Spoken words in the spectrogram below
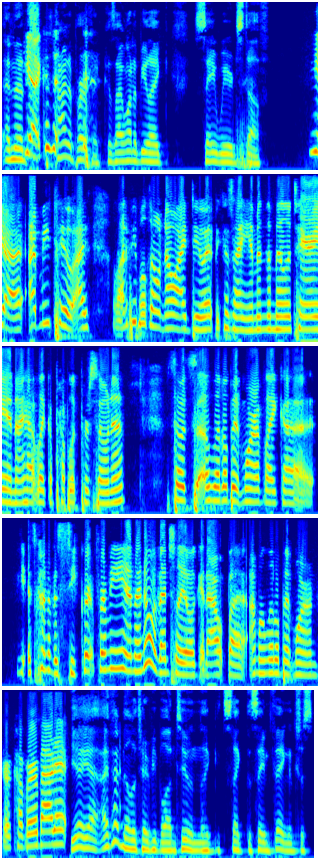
And that's Yeah, 'cause kind of perfect because I want to be like say weird stuff. Yeah, I, me too. I a lot of people don't know I do it because I am in the military and I have like a public persona. So it's a little bit more of like a it's kind of a secret for me and I know eventually it'll get out, but I'm a little bit more undercover about it. Yeah, yeah. I've had military people on too, and like it's like the same thing. It's just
